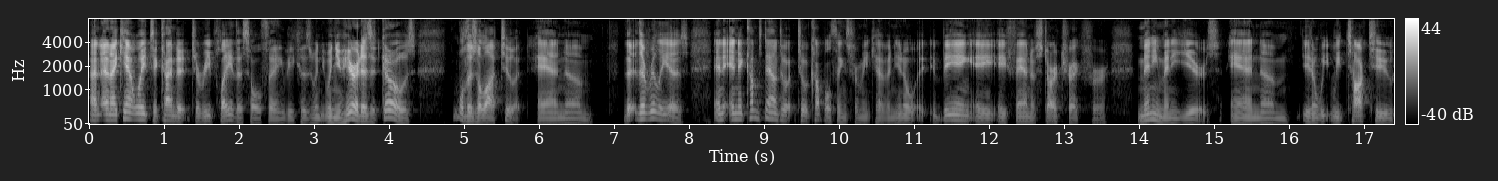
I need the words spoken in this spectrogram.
and and I can't wait to kind of to replay this whole thing because when when you hear it as it goes, well, there's a lot to it, and um, There, there really is, and and it comes down to to a couple things for me, Kevin. You know, being a, a fan of Star Trek for many many years, and um, you know, we we talk to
